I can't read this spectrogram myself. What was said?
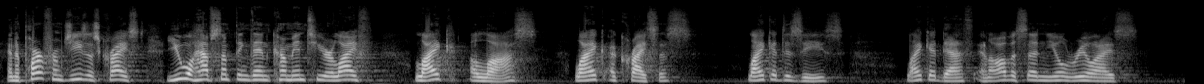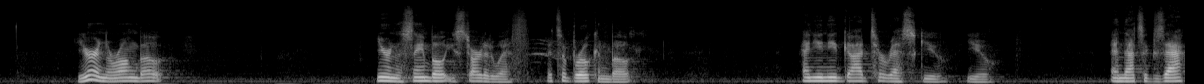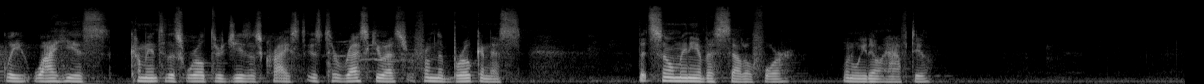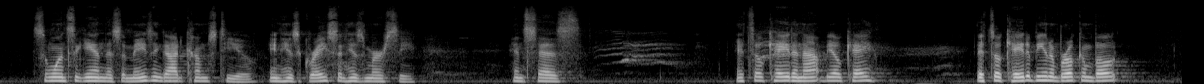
And apart from Jesus Christ, you will have something then come into your life like a loss, like a crisis, like a disease, like a death, and all of a sudden you'll realize you're in the wrong boat. You're in the same boat you started with. It's a broken boat. And you need God to rescue you. And that's exactly why He has come into this world through Jesus Christ, is to rescue us from the brokenness that so many of us settle for when we don't have to. So, once again, this amazing God comes to you in His grace and His mercy and says, It's okay to not be okay. It's okay to be in a broken boat,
